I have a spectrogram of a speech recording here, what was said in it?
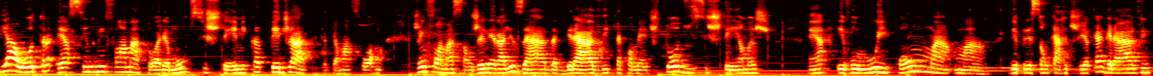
e a outra é a síndrome inflamatória multissistêmica pediátrica, que é uma forma de inflamação generalizada, grave, que acomete todos os sistemas, né? evolui com uma, uma depressão cardíaca grave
